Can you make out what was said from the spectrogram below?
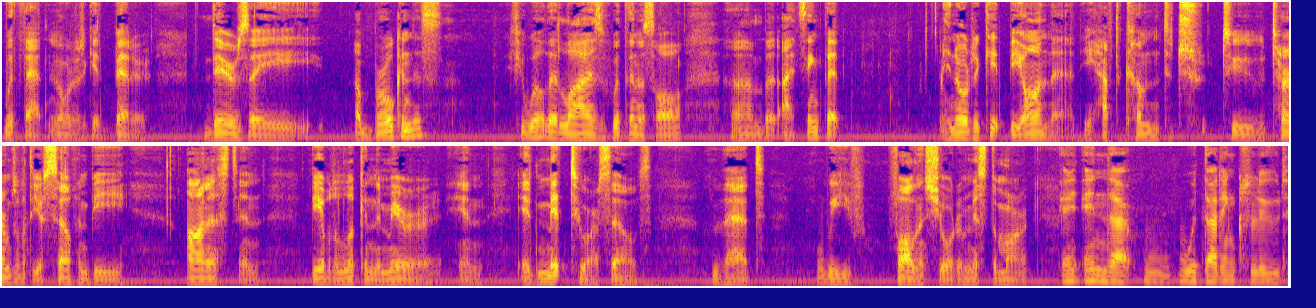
with that in order to get better. There's a a brokenness, if you will, that lies within us all. Um, but I think that in order to get beyond that, you have to come to tr- to terms with yourself and be honest and be able to look in the mirror and admit to ourselves that we've fallen short or missed the mark. In, in that, would that include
